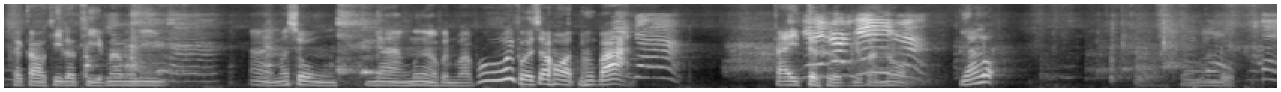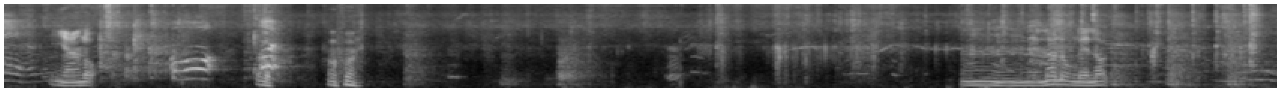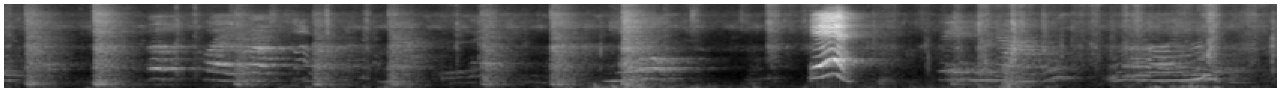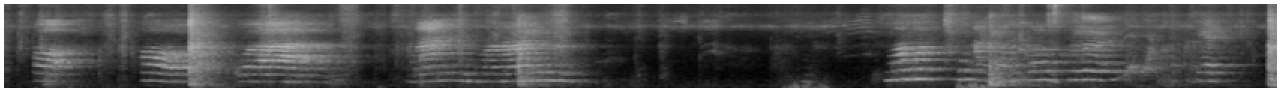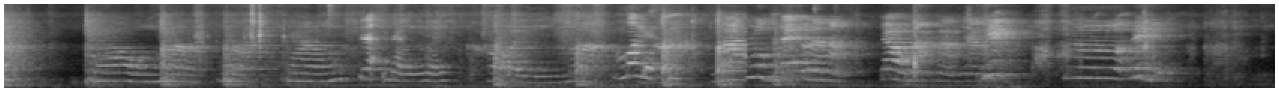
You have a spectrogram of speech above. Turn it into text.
แต่เก่าขี่รถถีบมาวันนี้ อ้ายมาส่งยางเมื่อเพิ่นว่าโอ้ยเพิ่นจะหอดมือบ้าน ไกลเติบอยู่บ้านนอกยังลูกยังลูกยังลูกโอ้โอ้โอ้ยอืมเล่นรถลงเล่นรถ เจ๊พ่อพ่อว่ามันมันมามาคุณอ่านมันก็คือเด็กเจ้ามามายังและเดี๋ยวเลยคอยมาไม่มาลูกได้ตัวนั้นน่ะเจ้ามามาอย่างนี้คือนี่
